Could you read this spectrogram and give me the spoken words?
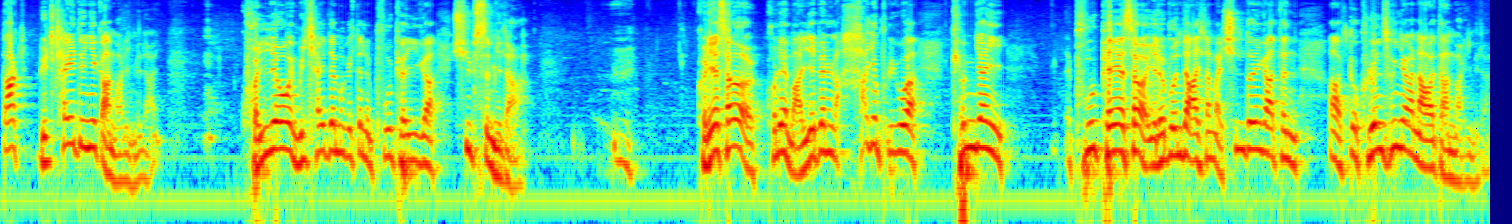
딱 밀착이 되니까 말입니다. 권력과 밀착이 되면 그때는 부패하기가 쉽습니다. 그래서 고려 말레변은 아주 불교가 굉장히 부패해서 여러분들 아시지만 신도희 같은 아, 또 그런 성녀가 나왔단 말입니다.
